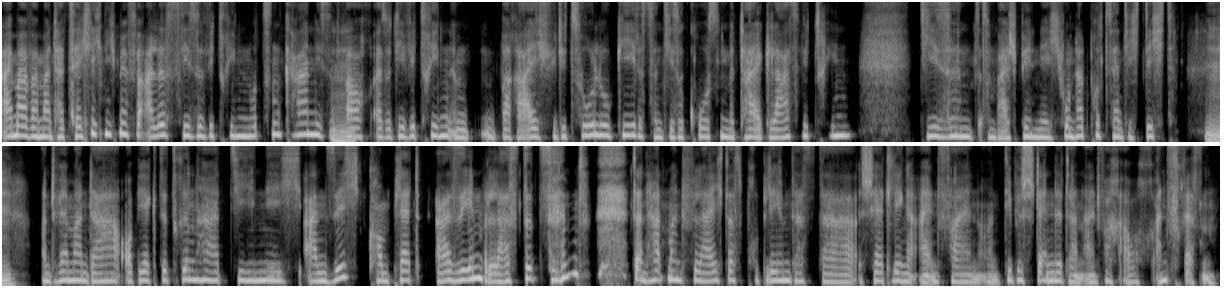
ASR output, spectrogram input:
Einmal, weil man tatsächlich nicht mehr für alles diese Vitrinen nutzen kann. Die sind mhm. auch, also die Vitrinen im Bereich für die Zoologie, das sind diese großen Metall-Glas-Vitrinen, die sind zum Beispiel nicht hundertprozentig dicht. Mhm. Und wenn man da Objekte drin hat, die nicht an sich komplett arsenbelastet sind, dann hat man vielleicht das Problem, dass da Schädlinge einfallen und die Bestände dann einfach auch anfressen,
